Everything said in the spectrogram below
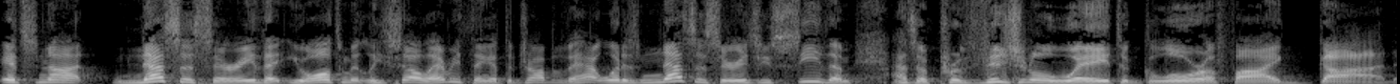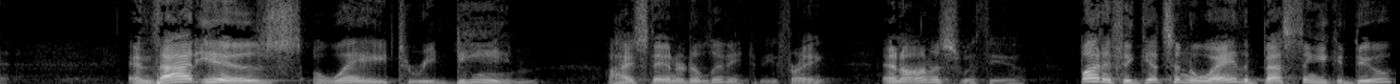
it's not necessary that you ultimately sell everything at the drop of a hat. What is necessary is you see them as a provisional way to glorify God. And that is a way to redeem a high standard of living, to be frank and honest with you. But if it gets in the way, the best thing you could do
